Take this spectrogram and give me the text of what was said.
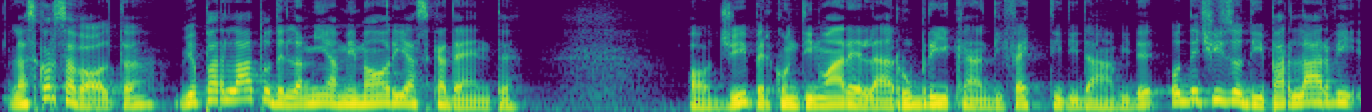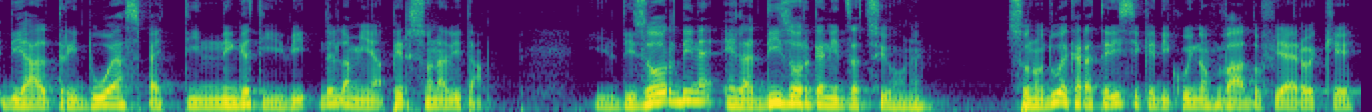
La scorsa volta vi ho parlato della mia memoria scadente. Oggi, per continuare la rubrica Difetti di Davide, ho deciso di parlarvi di altri due aspetti negativi della mia personalità. Il disordine e la disorganizzazione. Sono due caratteristiche di cui non vado fiero e che,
